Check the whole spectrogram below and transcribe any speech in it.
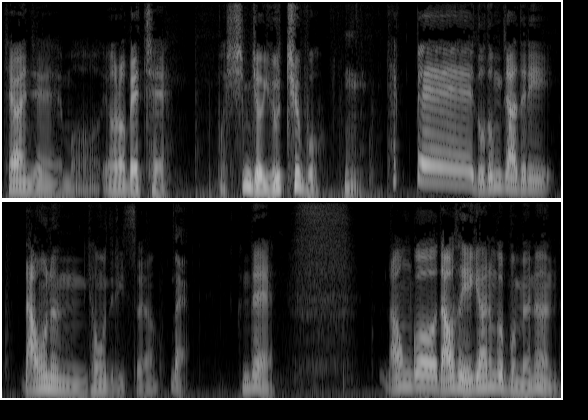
제가 이제 뭐 여러 매체, 뭐 심지어 유튜브, 음. 택배 노동자들이 나오는 경우들이 있어요. 네. 근데 나온 거 나와서 얘기하는 걸 보면은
